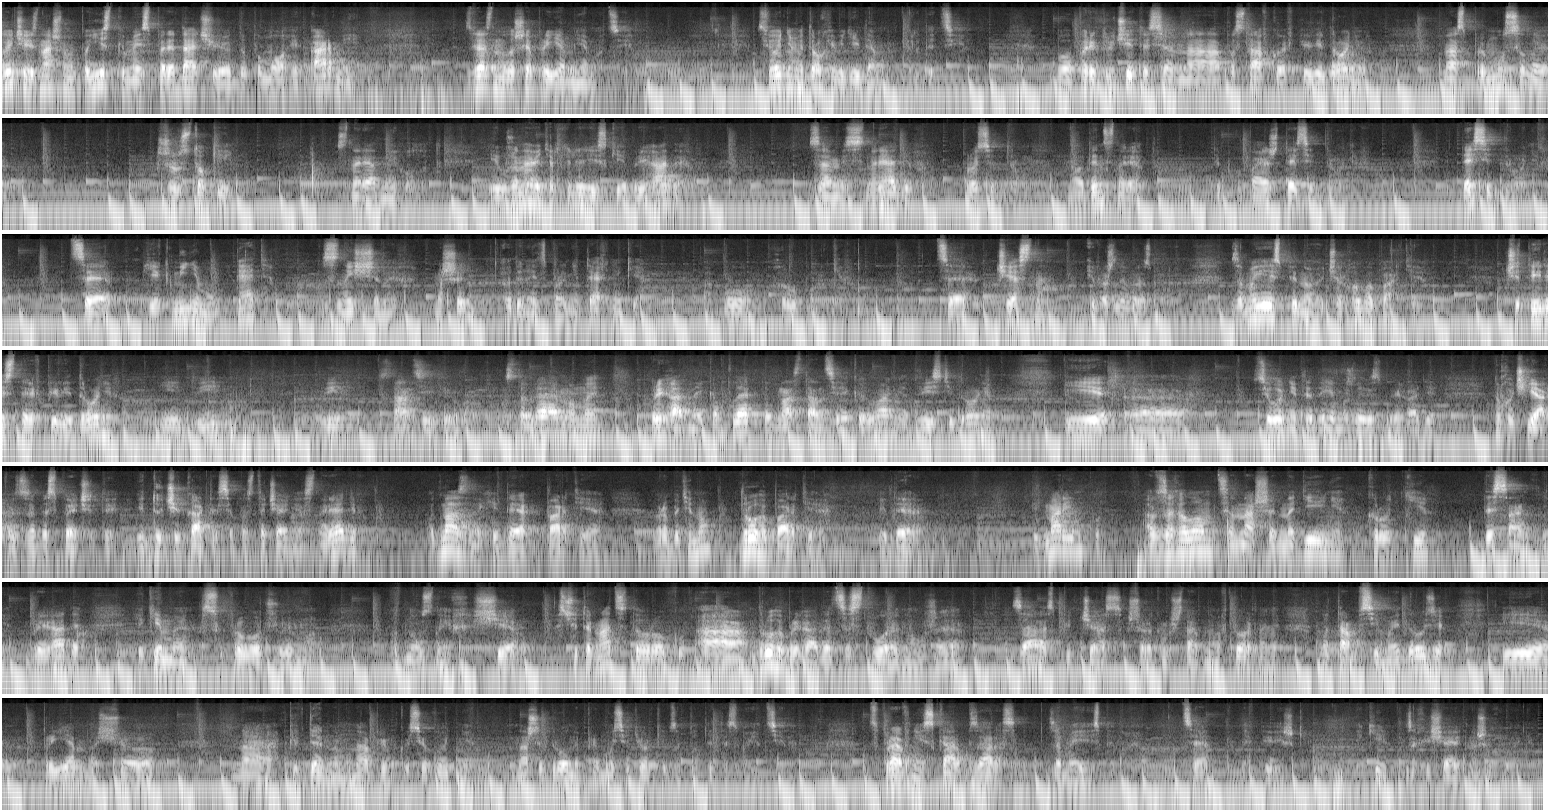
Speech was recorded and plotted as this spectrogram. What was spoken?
Зазвичай з нашими поїздками і з передачею допомоги армії зв'язані лише приємні емоції. Сьогодні ми трохи відійдемо від традиції, бо переключитися на поставку fpv дронів нас примусили жорстокий снарядний голод. І вже навіть артилерійські бригади замість снарядів просять дрони. На один снаряд ти покупаєш 10 дронів. 10 дронів це як мінімум 5 знищених машин, одиниць бронетехніки або груп орків. Це чесна і важлива розмова. За моєю спиною чергова партія. 400 FPV дронів і дві, дві станції керування. Поставляємо ми бригадний комплект, одна станція керування, 200 дронів. І е, сьогодні це дає можливість бригаді ну, хоч якось забезпечити і дочекатися постачання снарядів. Одна з них іде партія в Роботіно, друга партія йде під Мар'їнку. А взагалом це наші надійні, круті, десантні бригади, які ми супроводжуємо одну з них ще з 2014 року. А друга бригада це створено вже зараз під час широкомасштабного вторгнення. Але там всі мої друзі. І приємно, що на південному напрямку сьогодні наші дрони примусять орків заплатити свою ціну. Справжній скарб зараз за моєю спиною. Це FPV-шки, які захищають наших воїнів.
